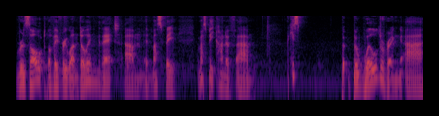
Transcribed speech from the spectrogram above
result of everyone doing that, um, it must be, it must be kind of, um, I guess, b- bewildering, uh,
